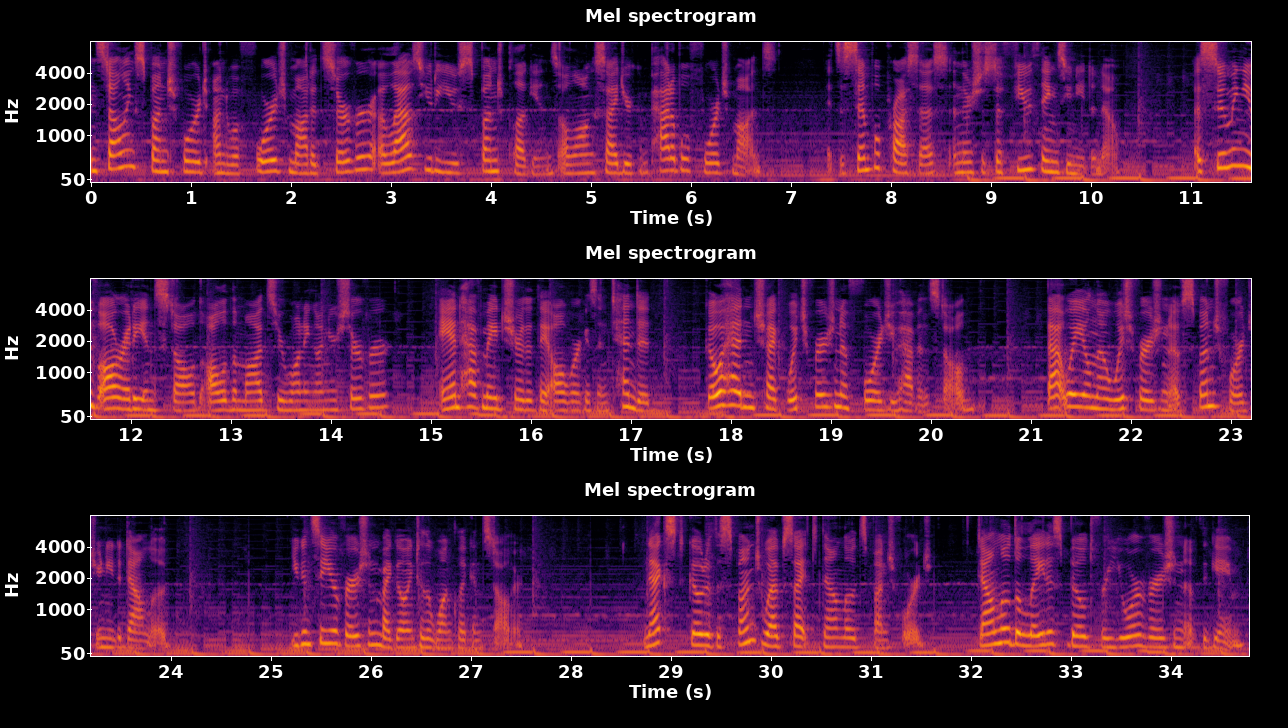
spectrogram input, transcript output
Installing SpongeForge onto a Forge modded server allows you to use Sponge plugins alongside your compatible Forge mods. It's a simple process, and there's just a few things you need to know. Assuming you've already installed all of the mods you're wanting on your server, and have made sure that they all work as intended, go ahead and check which version of Forge you have installed. That way you'll know which version of SpongeForge you need to download. You can see your version by going to the one-click installer. Next, go to the Sponge website to download SpongeForge. Download the latest build for your version of the game.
